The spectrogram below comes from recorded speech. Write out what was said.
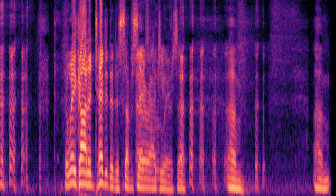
yeah. the way God intended it, as some say around here. So, um, um,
